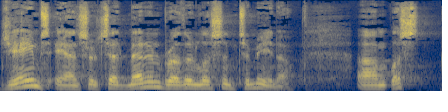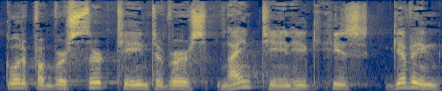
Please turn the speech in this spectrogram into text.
James answered, said, Men and brethren, listen to me. Now, um, let's go to, from verse 13 to verse 19. He, he's giving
